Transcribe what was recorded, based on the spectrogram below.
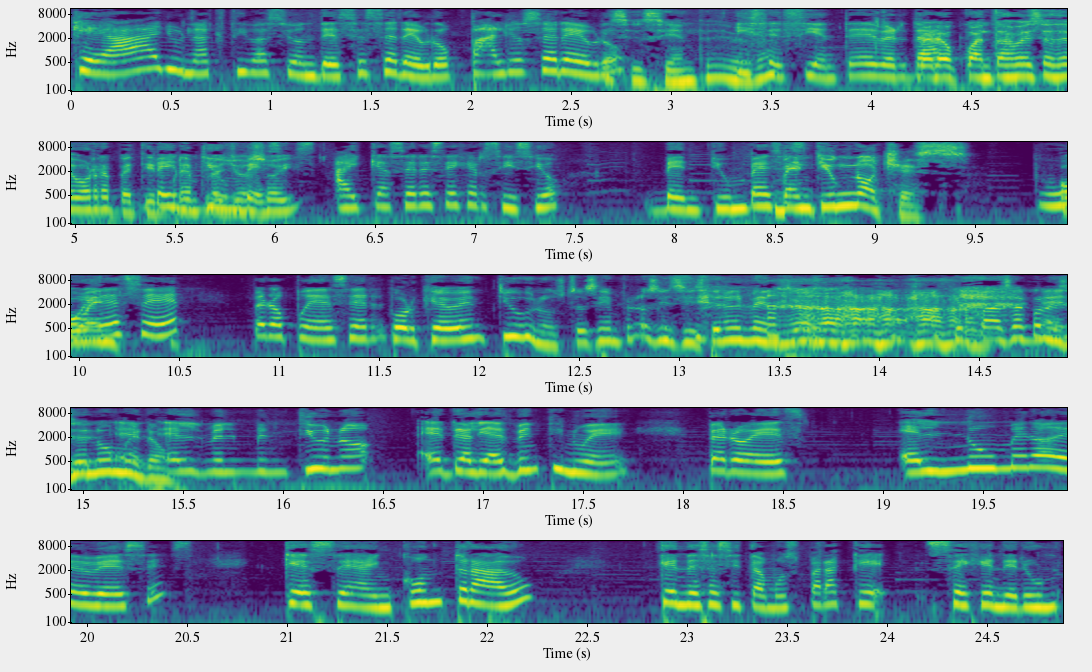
que hay una activación de ese cerebro, paleocerebro. ¿Y se siente de Y verdad? se siente de verdad. Pero ¿cuántas veces debo repetir? Por ejemplo, 21 yo soy veces. Hay que hacer ese ejercicio 21 veces. 21 noches. Puede 20 ser, pero puede ser... ¿Por qué 21? Usted siempre nos insiste en el 21. ¿Qué pasa con ese el- número? El, el 21 en realidad es 29, pero es el número de veces que se ha encontrado que necesitamos para que se genere un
